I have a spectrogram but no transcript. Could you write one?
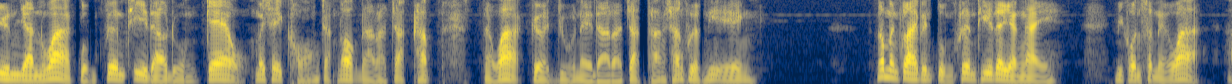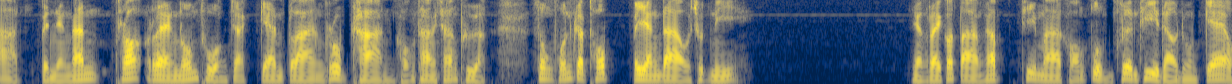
ยืนยันว่ากลุ่มเคลื่อนที่ดาวดวงแก้ว ไม่ใช่ของจากนอกดาราจักรครับ แต่ว่าเกิดอยู่ในดาราจักรทางช้างเผือกนี่เอง แล้วมันกลายเป็นกลุ่มเคลื่อนที่ได้ยังไง มีคนเสนอว่าอาจเป็นอย่างนั้น เพราะแรงโน้มถ่วงจากแกนกลางรูปคานของทางช้างเผือก ส่งผลกระทบไปยังดาวชุดนี้ อย่างไรก็ตามครับที่มาของกลุ่มเคลื่อนที่ดาวดวงแก้ว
